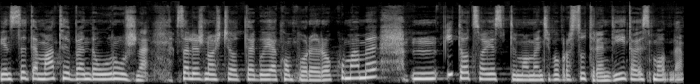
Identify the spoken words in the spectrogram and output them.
więc te tematy będą będą różne, w zależności od tego, jaką porę roku mamy mm, i to, co jest w tym momencie po prostu trendy i to jest modne.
